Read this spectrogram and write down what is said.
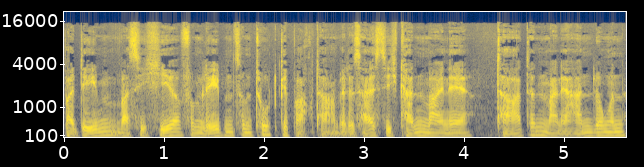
bei dem, was ich hier vom Leben zum Tod gebracht habe. Das heißt, ich kann meine Taten, meine Handlungen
